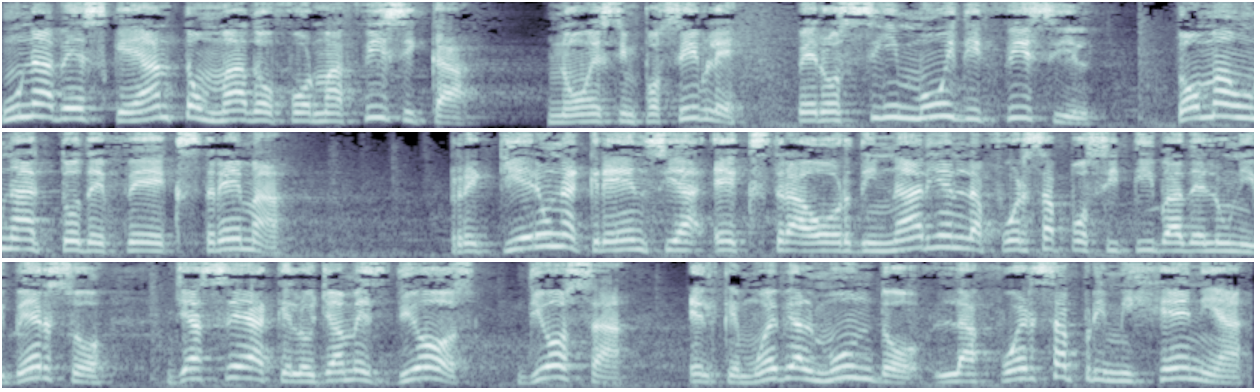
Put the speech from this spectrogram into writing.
una vez que han tomado forma física. No es imposible, pero sí muy difícil. Toma un acto de fe extrema. Requiere una creencia extraordinaria en la fuerza positiva del universo, ya sea que lo llames Dios, diosa, el que mueve al mundo, la fuerza primigenia,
